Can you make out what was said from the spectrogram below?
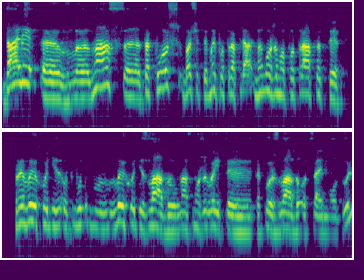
Далі е, в нас е, також, бачите, ми потрапля... ми можемо потрапити при виході, от, виході з ладу, у нас може вийти також з ладу оцей модуль.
